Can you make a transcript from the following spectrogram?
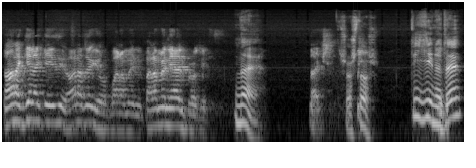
Άρα γκέλα και οι δύο. Άρα το ίδιο παραμένει. Παραμένει η ΑΕΛ πρώτη. Ναι, Εντάξει. σωστός. Τι γίνεται,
